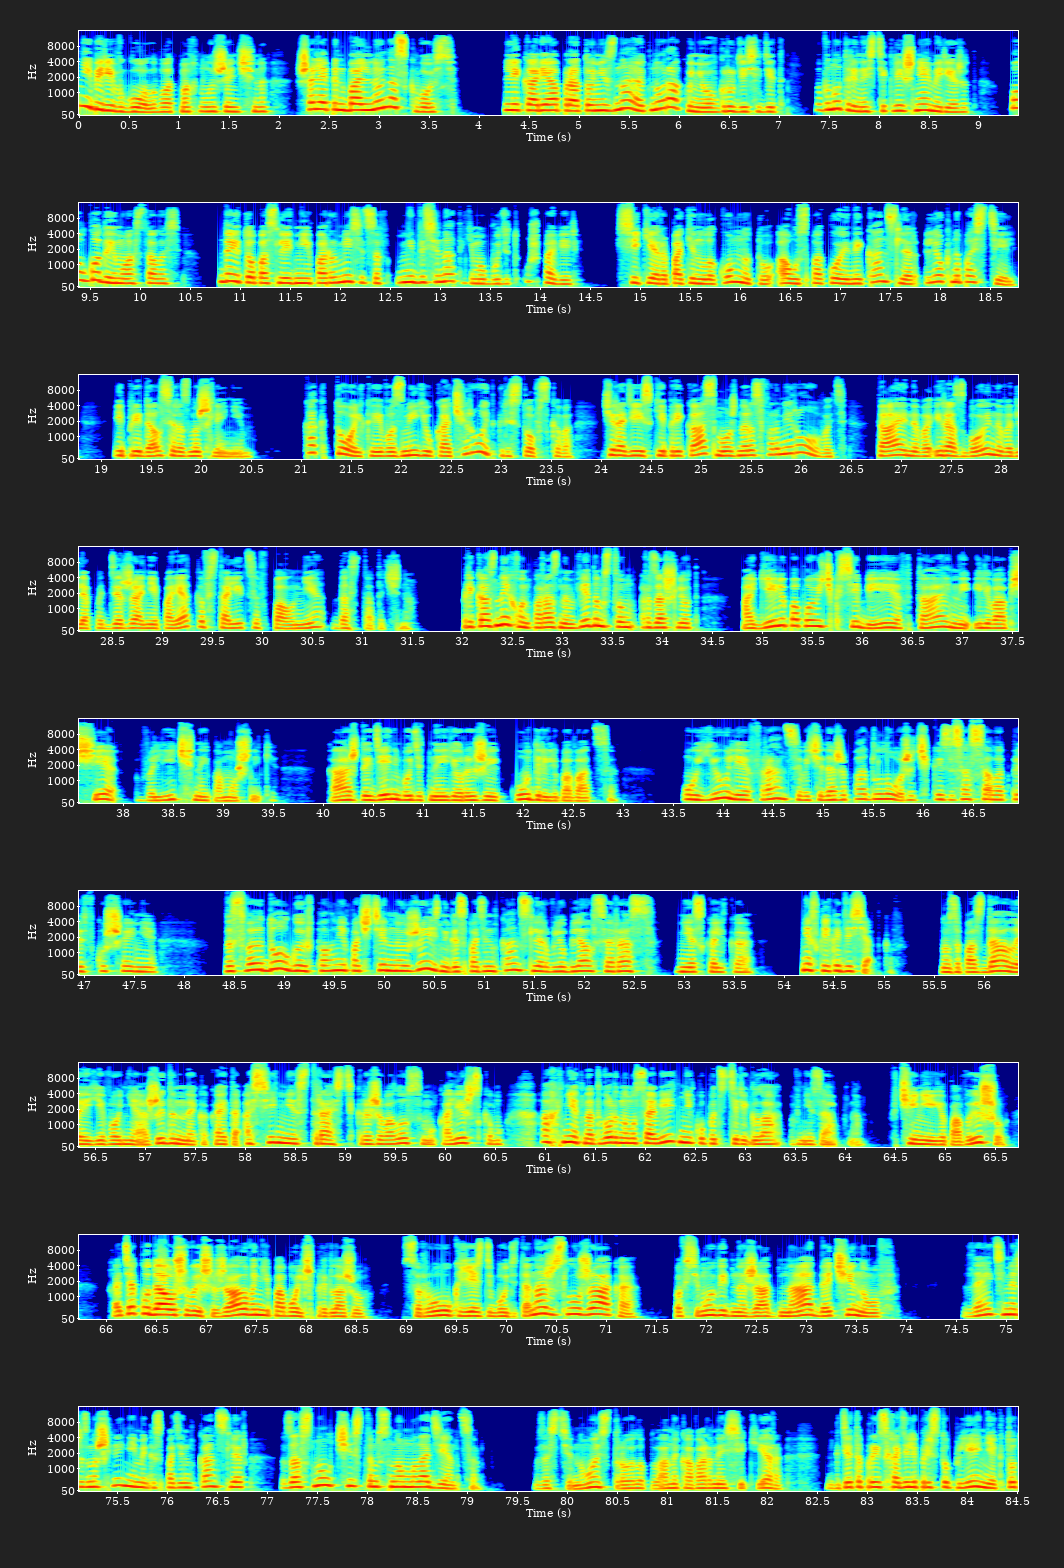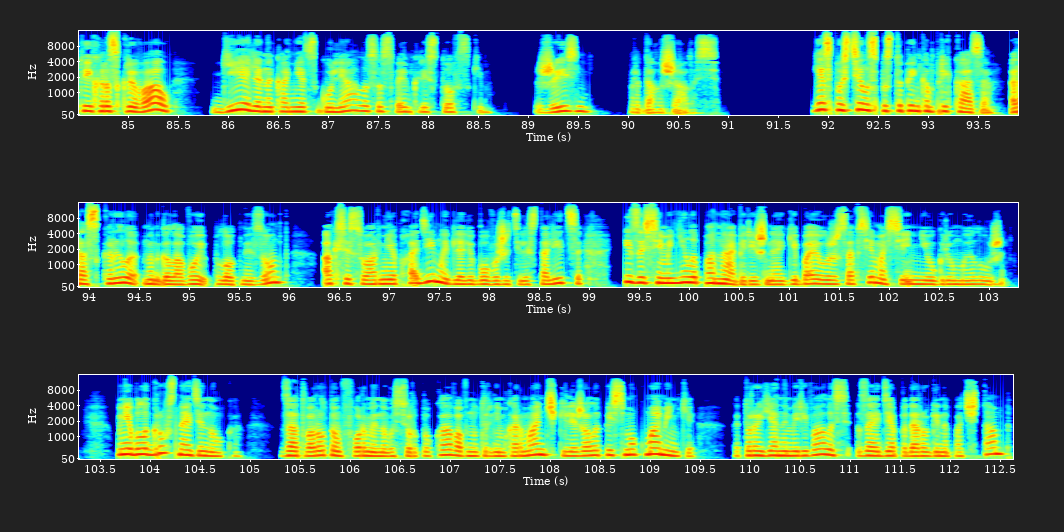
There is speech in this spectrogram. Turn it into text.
«Не бери в голову!» — отмахнулась женщина. «Шаляпин больной насквозь. Лекаря про то не знают, но рак у него в груди сидит. Внутренности клешнями режет. Полгода ему осталось. Да и то последние пару месяцев не до Сената ему будет, уж поверь». Секера покинула комнату, а успокоенный канцлер лег на постель и предался размышлениям. Как только его змеюка очарует Крестовского, чародейский приказ можно расформировать. Тайного и разбойного для поддержания порядка в столице вполне достаточно. Приказных он по разным ведомствам разошлет, а Гелю Попович к себе, в тайны или вообще в личные помощники. Каждый день будет на ее рыжие кудри любоваться — у Юлия Францевича даже под ложечкой засосало от предвкушения. За свою долгую и вполне почтенную жизнь господин канцлер влюблялся раз несколько, несколько десятков. Но запоздалая его неожиданная какая-то осенняя страсть к рыжеволосому коллежскому, ах нет, надворному советнику подстерегла внезапно. В чине ее повышу, хотя куда уж выше, жалованье побольше предложу. С рук есть будет, она же служака, по всему видно жадна до чинов. За этими размышлениями господин канцлер заснул чистым сном младенца. За стеной строила планы коварная секера. Где-то происходили преступления, кто-то их раскрывал. Геля, наконец, гуляла со своим Крестовским. Жизнь продолжалась. Я спустилась по ступенькам приказа, раскрыла над головой плотный зонт, аксессуар необходимый для любого жителя столицы, и засеменила по набережной, огибая уже совсем осенние угрюмые лужи. Мне было грустно и одиноко. За отворотом форменного сюртука во внутреннем карманчике лежало письмо к маменьке, которое я намеревалась, зайдя по дороге на почтамп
